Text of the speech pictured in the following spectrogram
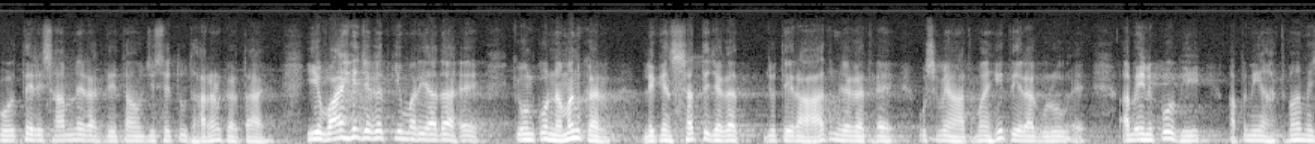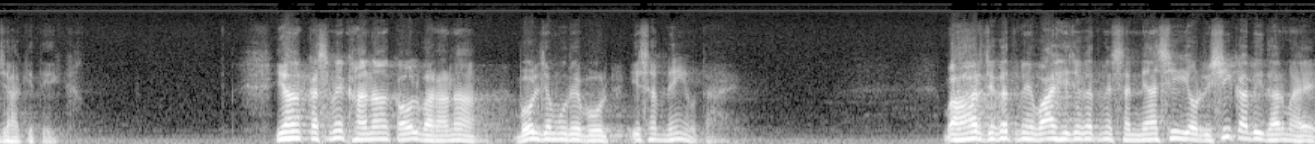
को तेरे सामने रख देता हूँ, जिसे तू धारण करता है। ये वाह्य जगत की मर्यादा है कि उनको नमन कर, लेकिन सत्य जगत, जो तेरा आत्म जगत है, उसमें आत्मा ही तेरा गुरु है। अब इनको भी अपनी आत्मा में जाके देख। यहाँ कस्में खाना, कौल भराना, बोल जमूरे बोल, ये सब नहीं होता है। बाहर जगत में वाह्य जगत में सन्यासी और ऋषि का भी धर्म है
